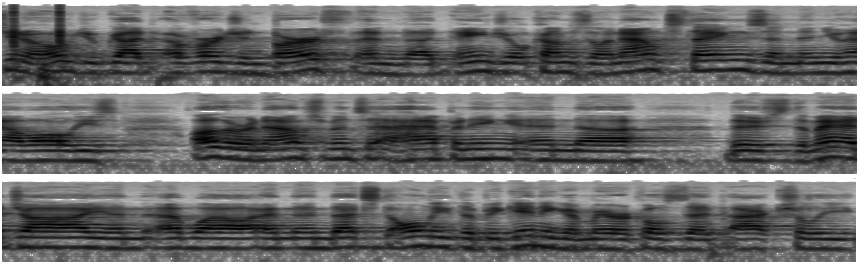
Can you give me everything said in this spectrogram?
you know, you've got a virgin birth, and an angel comes to announce things, and then you have all these other announcements happening, and uh, there's the Magi, and uh, well, and then that's only the beginning of miracles that actually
